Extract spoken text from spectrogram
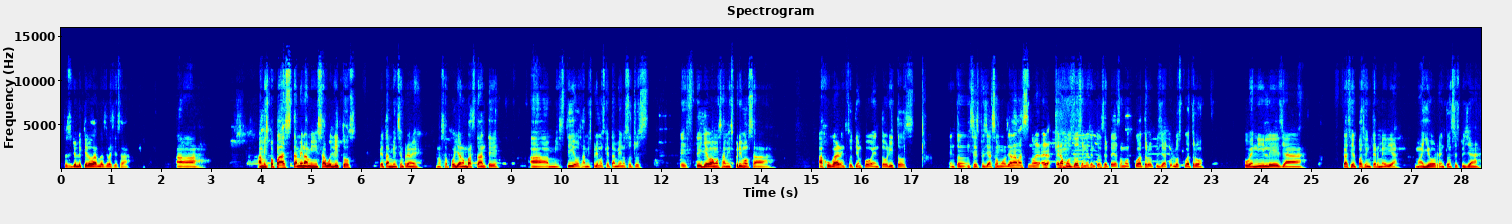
Entonces yo le quiero dar las gracias a, a, a mis papás, también a mis abuelitos, que también siempre nos apoyaron bastante, a mis tíos, a mis primos, que también nosotros este, llevamos a mis primos a, a jugar en su tiempo en Toritos. Entonces, pues ya somos, ya nada más, no, éramos dos en ese entonces, ya somos cuatro, pues ya los cuatro juveniles, ya casi el paso intermedia mayor, entonces pues ya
